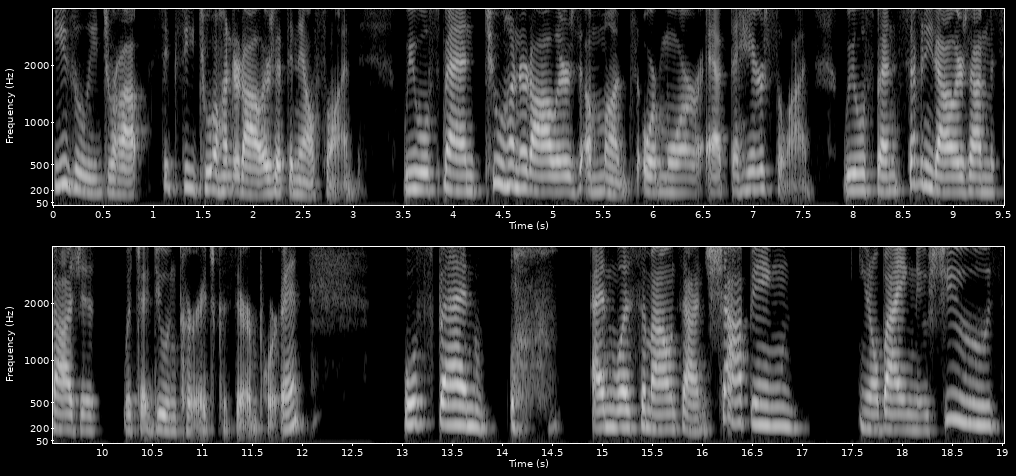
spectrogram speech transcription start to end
easily drop 60 to $100 at the nail salon. We will spend $200 a month or more at the hair salon. We will spend $70 on massages, which I do encourage because they're important. We'll spend endless amounts on shopping, you know, buying new shoes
